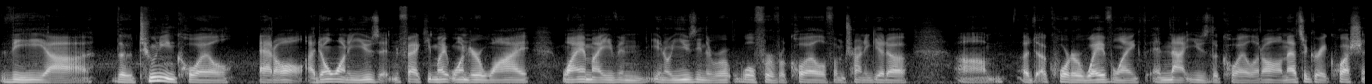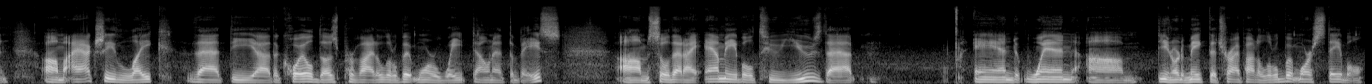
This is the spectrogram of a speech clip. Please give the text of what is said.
the uh, the tuning coil at all. I don't want to use it. In fact, you might wonder why why am I even you know using the Wolf River coil if I'm trying to get a, um, a, a, quarter wavelength and not use the coil at all? And that's a great question. Um, I actually like that the uh, the coil does provide a little bit more weight down at the base, um, so that I am able to use that and when um, you know to make the tripod a little bit more stable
